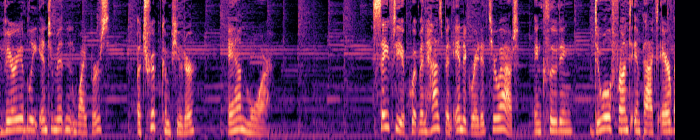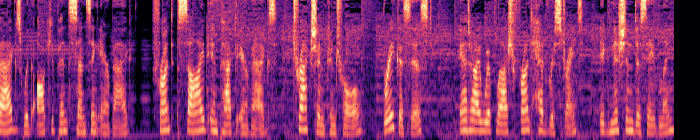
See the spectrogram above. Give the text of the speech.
variably intermittent wipers, a trip computer, and more. Safety equipment has been integrated throughout, including dual front impact airbags with occupant sensing airbag, front side impact airbags, traction control, brake assist, anti-whiplash front head restraints, ignition disabling,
